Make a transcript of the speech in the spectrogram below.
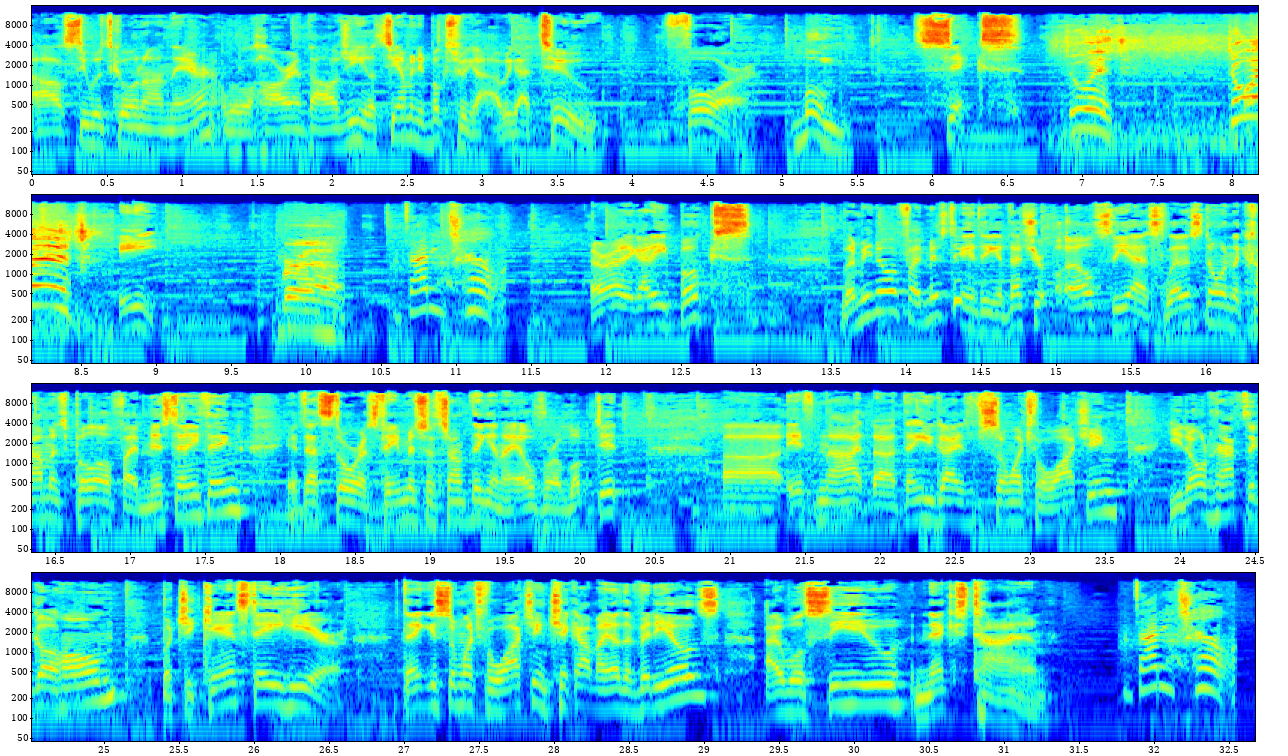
I'll see what's going on there. A little horror anthology. Let's see how many books we got. We got two, four, Boom. six, Do it. Do it. eight. Bruh. Daddy, chill. All right, I got eight books. Let me know if I missed anything. If that's your LCS, let us know in the comments below if I missed anything. If that store is famous or something and I overlooked it. Uh, if not, uh, thank you guys so much for watching. You don't have to go home, but you can stay here. Thank you so much for watching. Check out my other videos. I will see you next time. Daddy, chill.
